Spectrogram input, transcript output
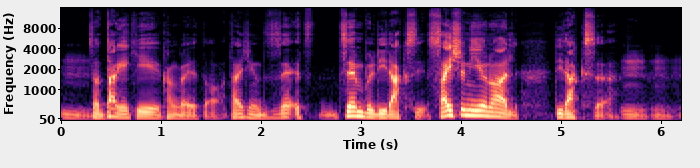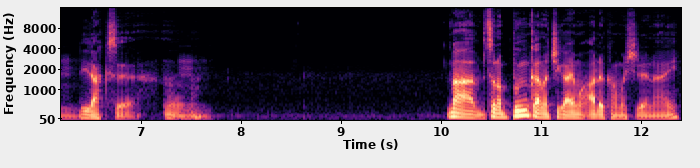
うんその打撃考えると、タイ人ぜ全部リラックス。最初に言うのはリラックス。うんうんリラックス。うんうんうんまあ、その文化の違いもあるかもしれない。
